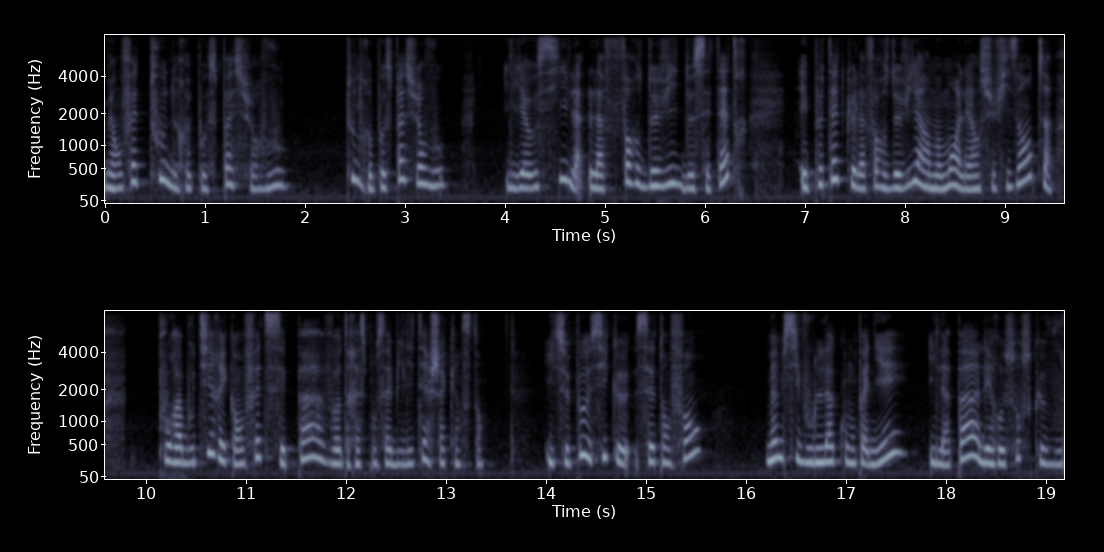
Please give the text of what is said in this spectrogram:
Mais en fait, tout ne repose pas sur vous. Tout ne repose pas sur vous il y a aussi la, force de vie de cet être, et peut-être que la force de vie, à un moment, elle est insuffisante pour aboutir, et qu'en fait, c'est pas votre responsabilité à chaque instant. Il se peut aussi que cet enfant, même si vous l'accompagnez, il n'a pas les ressources que vous,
